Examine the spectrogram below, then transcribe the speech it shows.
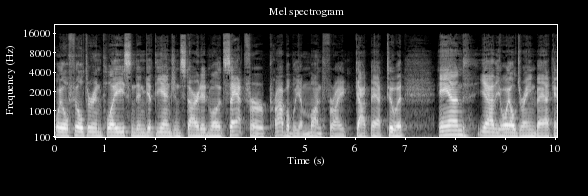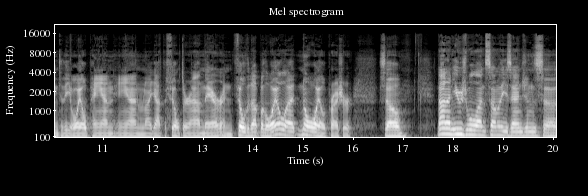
oil filter in place and didn't get the engine started. Well, it sat for probably a month before I got back to it. And yeah, the oil drained back into the oil pan and when I got the filter on there and filled it up with oil at no oil pressure. So not unusual on some of these engines, uh,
